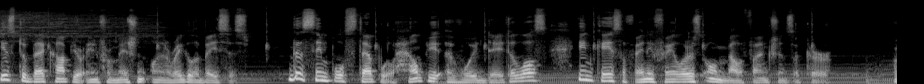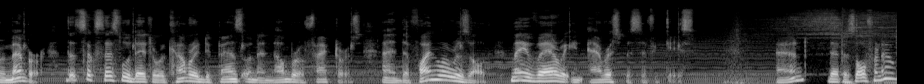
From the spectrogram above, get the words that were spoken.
is to back up your information on a regular basis. This simple step will help you avoid data loss in case of any failures or malfunctions occur. Remember that successful data recovery depends on a number of factors, and the final result may vary in every specific case. And that is all for now.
